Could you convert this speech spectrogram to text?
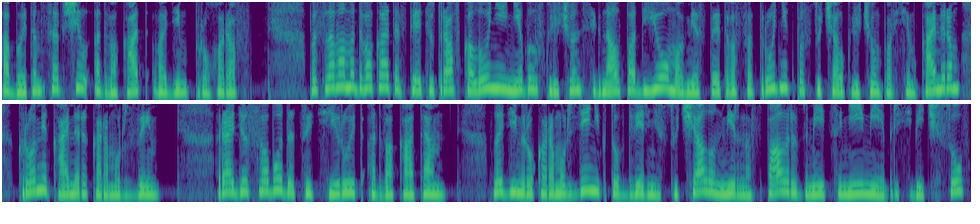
Об этом сообщил адвокат Вадим Прохоров. По словам адвоката, в 5 утра в колонии не был включен сигнал подъема. Вместо этого сотрудник постучал ключом по всем камерам, кроме камеры Карамурзы. Радио «Свобода» цитирует адвоката. Владимиру Карамурзе никто в дверь не стучал, он мирно спал, разумеется, не имея при себе часов.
